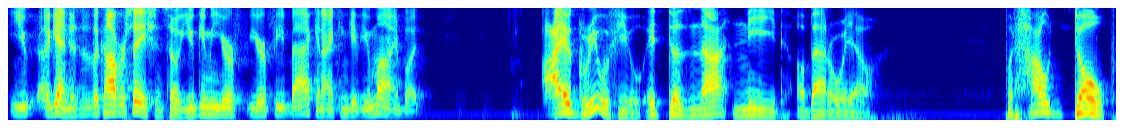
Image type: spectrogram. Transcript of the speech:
you again, this is a conversation, so you give me your your feedback, and I can give you mine. But I agree with you. It does not need a battle royale. But how dope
